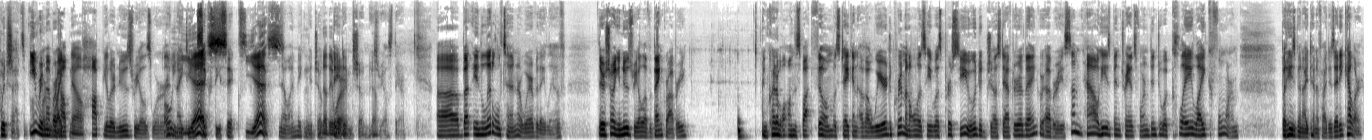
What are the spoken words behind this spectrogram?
which wish I had some you remember right how now. popular newsreels were Oh, in 1966. yes. No, I'm making a joke. No, they they didn't show newsreels there. Uh, but in Littleton or wherever they live, they're showing a newsreel of a bank robbery. Incredible on the spot film was taken of a weird criminal as he was pursued just after a bank robbery. Somehow he's been transformed into a clay like form, but he's been identified as Eddie Keller.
